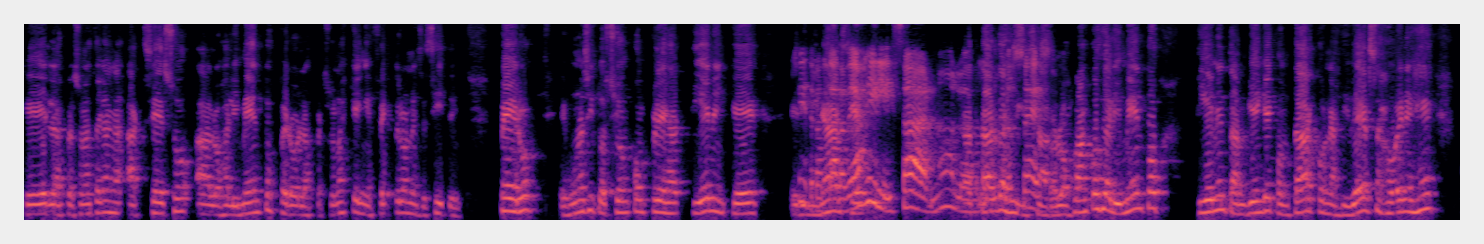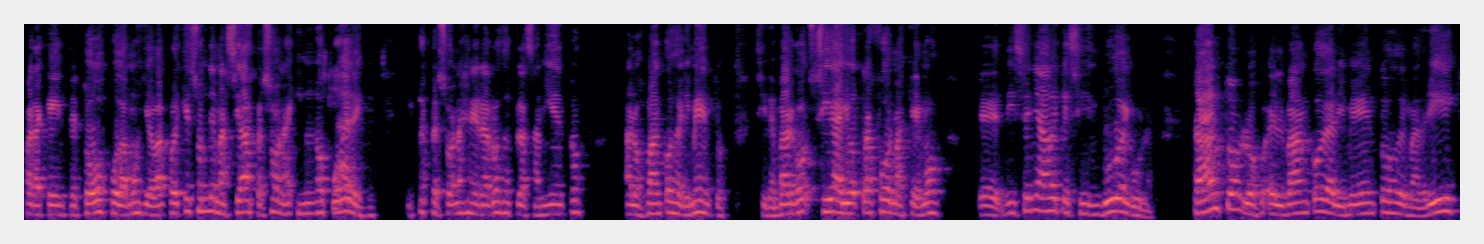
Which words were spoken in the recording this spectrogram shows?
que las personas tengan acceso a los alimentos, pero las personas que en efecto lo necesiten. Pero en una situación compleja tienen que... Sí, tratar de agilizar, ¿no? Los, tratar de agilizar. Los bancos de alimentos tienen también que contar con las diversas ONG para que entre todos podamos llevar, porque son demasiadas personas y no pueden estas personas generar los desplazamientos a los bancos de alimentos. Sin embargo, sí hay otras formas que hemos eh, diseñado y que sin duda alguna, tanto los, el Banco de Alimentos de Madrid,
